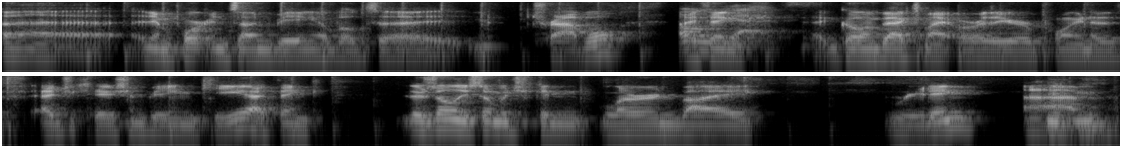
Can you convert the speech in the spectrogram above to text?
uh, an importance on being able to you know, travel. I Oh, think yes. going back to my earlier point of education being key, I think there's only so much you can learn by reading. Um,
